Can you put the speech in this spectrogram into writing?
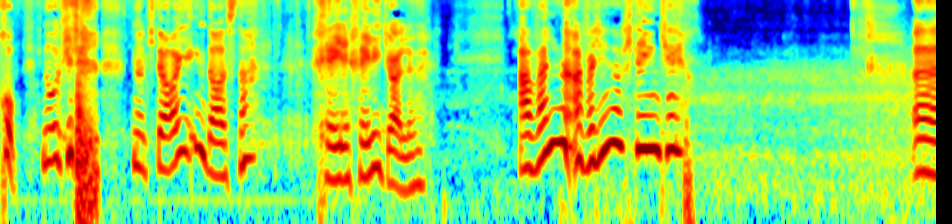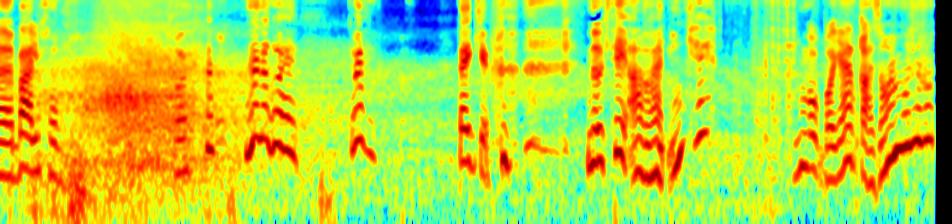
خب نکته, های این داستان خیلی خیلی جالبه. اول اولین نکته این که بله خب. نه نه گوه گوه. نکته اول این که ما باید غذامون رو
